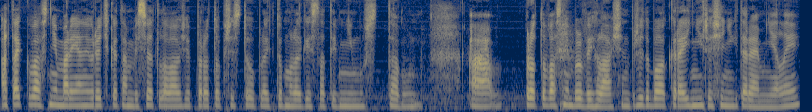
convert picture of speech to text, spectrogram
A tak vlastně Marian Jurečka tam vysvětloval, že proto přistoupili k tomu legislativnímu stavu. A proto vlastně byl vyhlášen, protože to bylo krajní řešení, které měli.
